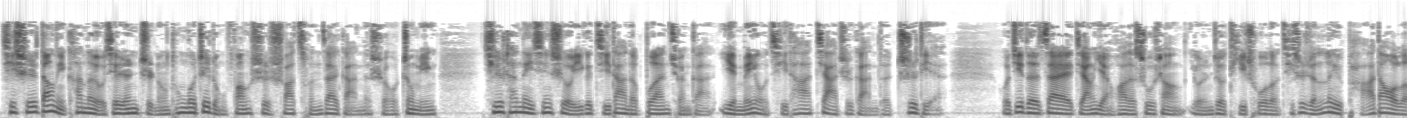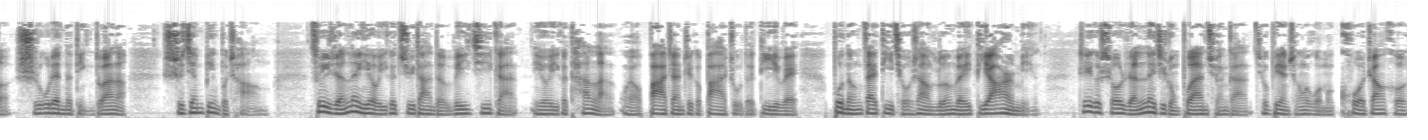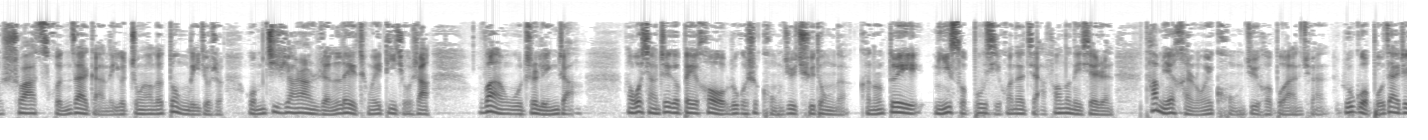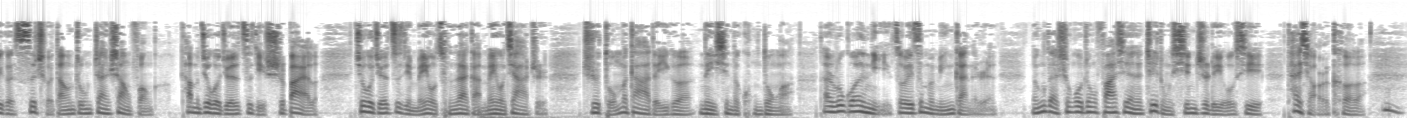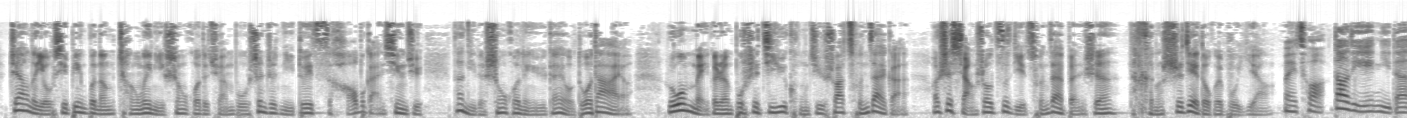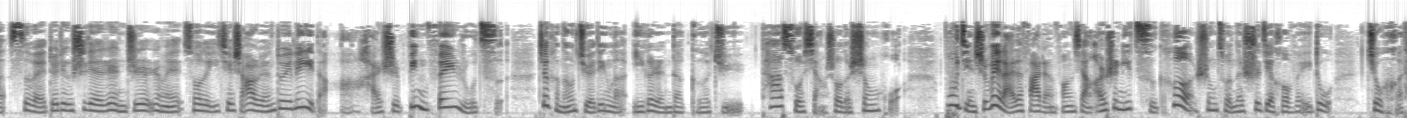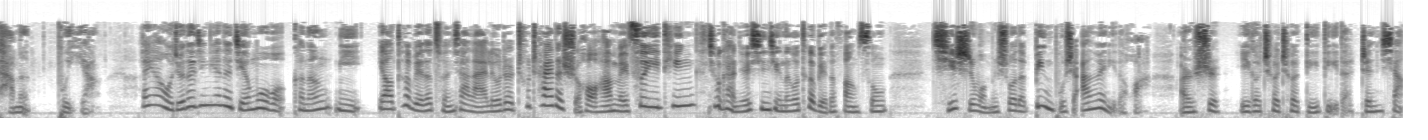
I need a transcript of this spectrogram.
其实当你看到有些人只能通过这种方式刷存在感的时候，证明其实他内心是有一个极大的不安全感，也没有其他价值感的支点。我记得在讲演化的书上，有人就提出了，其实人类爬到了食物链的顶端啊，时间并不长，所以人类也有一个巨大的危机感，也有一个贪婪，我要霸占这个霸主的地位，不能在地球上沦为第二名。这个时候，人类这种不安全感就变成了我们扩张和刷存在感的一个重要的动力，就是我们继续要让人类成为地球上万物之灵长。那我想，这个背后如果是恐惧驱动的，可能对你所不喜欢的甲方的那些人，他们也很容易恐惧和不安全。如果不在这个撕扯当中占上风，他们就会觉得自己失败了，就会觉得自己没有存在感、没有价值。这是多么大的一个内心的空洞啊！但如果你作为这么敏感的人，能在生活中发现这种心智的游戏太小儿科了，嗯，这样的游戏并不能成为你生活的全部，甚至你对此毫不感兴趣，那你的生活领域该有多大呀？如果每个人不是基于恐惧刷存在感，而是享受自己存在本身，那可能世界都会不一样。没错，到底你的思维对这个世界的认知，认为所有的一切是二元对立的啊，还是并非如此？这可能决定了一个人的格局，他所享受的生活，不仅是未来的发展方向，而是你此刻生存的世界和维度就和他们不一样。哎呀，我觉得今天的节目可能你要特别的存下来，留着出差的时候哈，每次一听就感觉心情能够特别的放松。其实我们说的并不是安慰你的话，而是一个彻彻底底的真相，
